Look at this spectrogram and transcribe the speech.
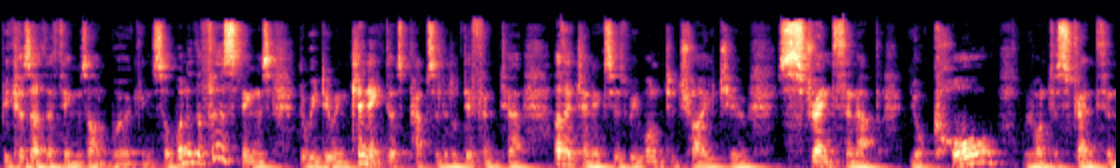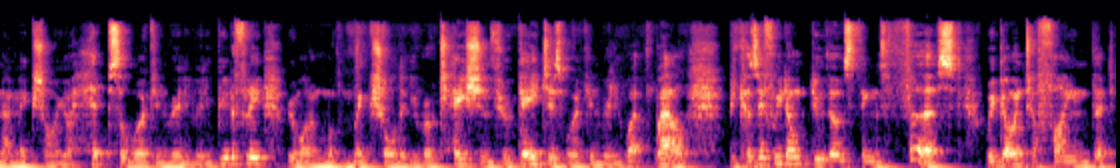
because other things aren't working. So one of the first things that we do in clinic that's perhaps a little different to other clinics is we want to try to strengthen up your core. We want to strengthen and make sure your hips are working really, really beautifully. We want to make sure that your rotation through gait is working really well, because if we don't do those things first, we're going to find that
